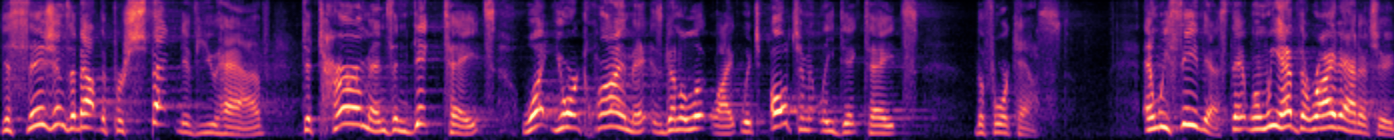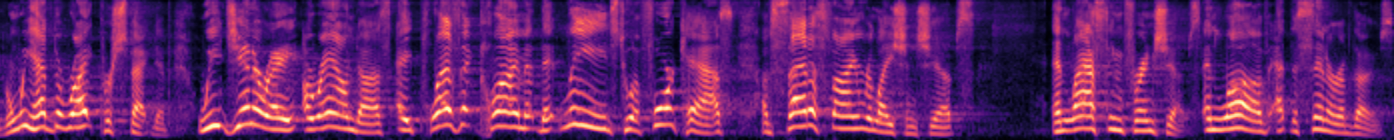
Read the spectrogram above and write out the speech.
decisions about the perspective you have, determines and dictates what your climate is going to look like, which ultimately dictates the forecast. And we see this that when we have the right attitude, when we have the right perspective, we generate around us a pleasant climate that leads to a forecast of satisfying relationships and lasting friendships and love at the center of those.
